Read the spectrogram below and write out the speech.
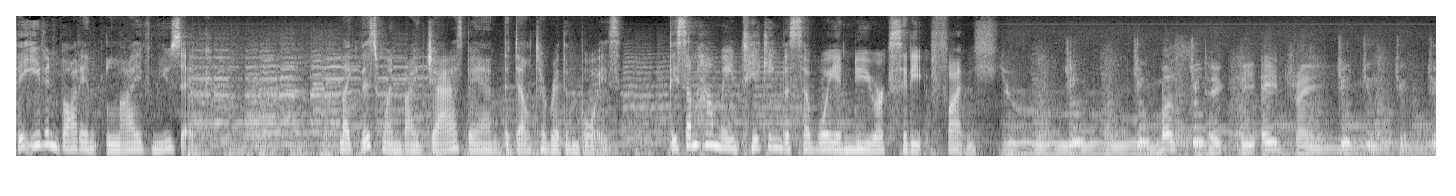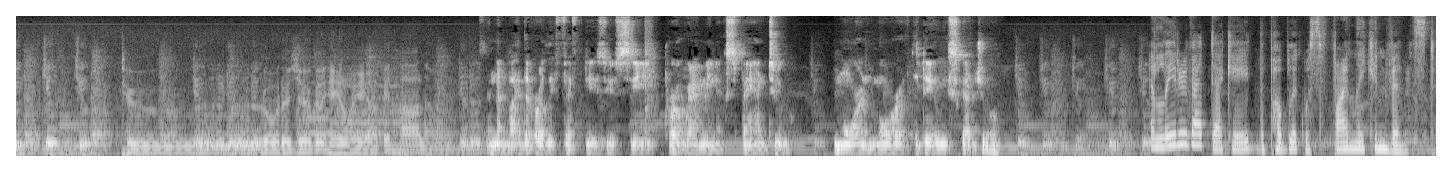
They even bought in live music, like this one by jazz band the Delta Rhythm Boys. They somehow made taking the subway in New York City fun. You must take the A train to go to Sugar Hill way up in Harlem. And then by the early 50s, you see programming expand to more and more of the daily schedule. And later that decade, the public was finally convinced.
